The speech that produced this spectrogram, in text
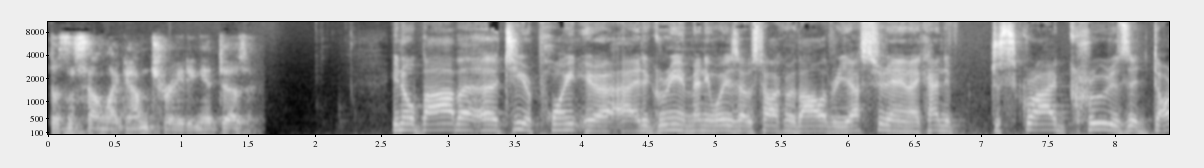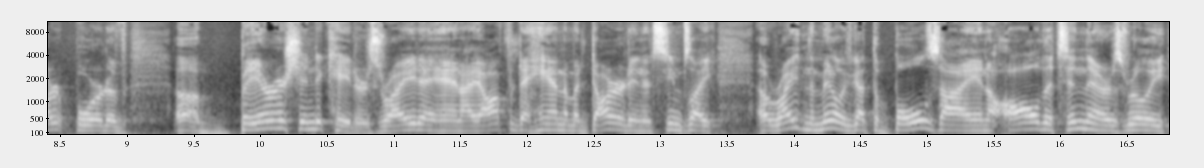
doesn't sound like I'm trading it, does it? You know, Bob, uh, to your point here, I'd agree in many ways. I was talking with Oliver yesterday, and I kind of described crude as a dartboard of uh, bearish indicators, right? And I offered to hand him a dart, and it seems like uh, right in the middle, you've got the bullseye, and all that's in there is really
